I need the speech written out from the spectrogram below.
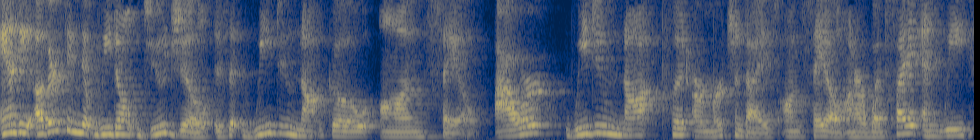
and the other thing that we don't do, Jill, is that we do not go on sale. Our we do not put our merchandise on sale on our website and we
